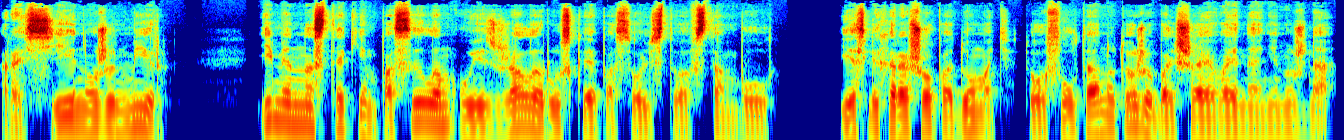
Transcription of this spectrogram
России нужен мир. Именно с таким посылом уезжало русское посольство в Стамбул. Если хорошо подумать, то султану тоже большая война не нужна.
